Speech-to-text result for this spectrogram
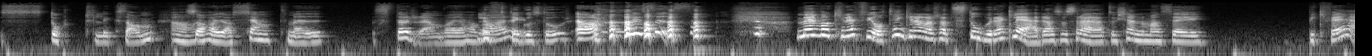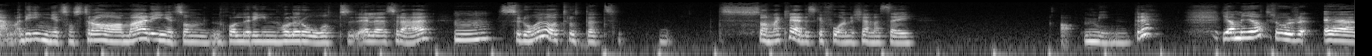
stort liksom. Ja. Så har jag känt mig större än vad jag har Luftig varit. och stor. Ja precis. Men vad knäppt för jag tänker annars att stora kläder, alltså sådär att då känner man sig bekväm. Det är inget som stramar, det är inget som håller in, håller åt eller sådär. Mm. Så då har jag trott att sådana kläder ska få en att känna sig ja, mindre. Ja men jag tror, eh,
